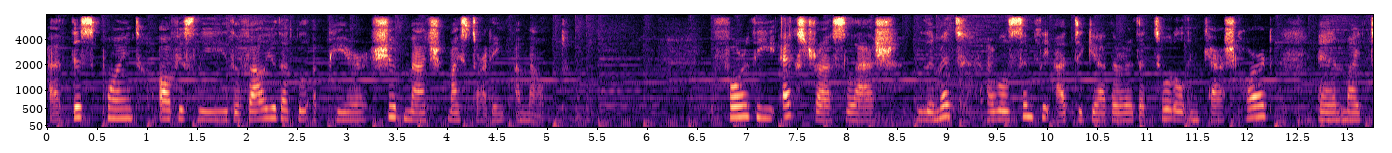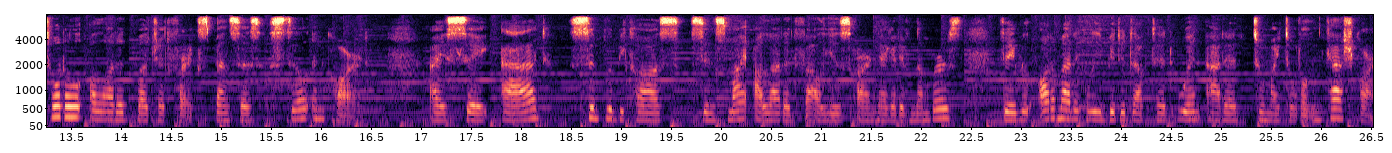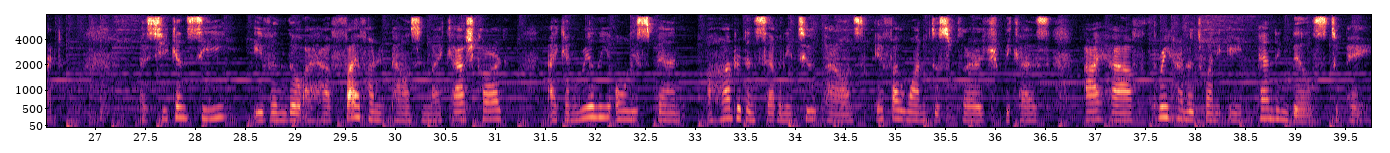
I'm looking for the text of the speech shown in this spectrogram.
At this point, obviously, the value that will appear should match my starting amount. For the extra slash limit, I will simply add together the total in cash card and my total allotted budget for expenses still in card. I say add simply because since my allotted values are negative numbers, they will automatically be deducted when added to my total in cash card. As you can see, even though I have 500 pounds in my cash card, I can really only spend 172 pounds if I wanted to splurge because I have 328 pending bills to pay.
